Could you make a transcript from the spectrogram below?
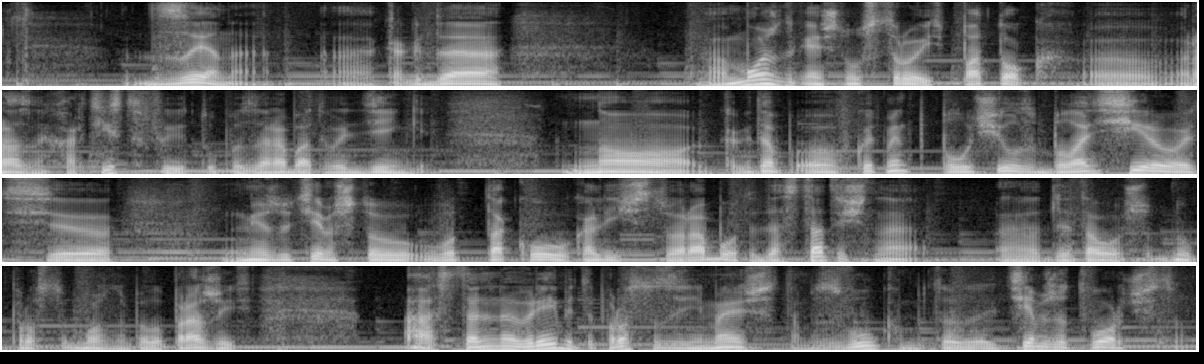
дзена, когда можно, конечно, устроить поток разных артистов и тупо зарабатывать деньги. Но когда в какой-то момент получилось балансировать между тем, что вот такого количества работы достаточно для того, чтобы ну, просто можно было прожить, а остальное время ты просто занимаешься там звуком, тем же творчеством.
